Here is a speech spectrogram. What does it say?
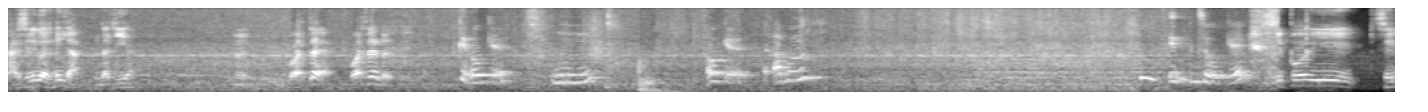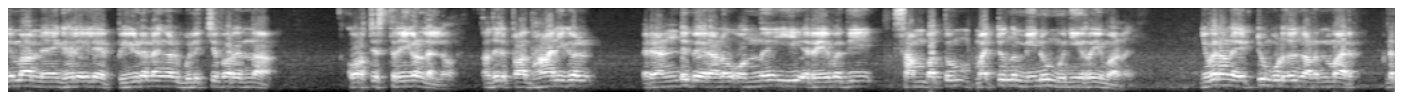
കരച്ചിൽ വരുന്നില്ല. എന്താ ചെയ്യാ. പോരട്ടെ പോരട്ടെ? ഉണ്ട് ഓക്കെ ഓക്കെ. ഓക്കെ. അപ്പം ഇപ്പോ ഈ സിനിമാ മേഖലയിലെ പീഡനങ്ങൾ വിളിച്ചു പറയുന്ന കുറച്ച് സ്ത്രീകളുണ്ടല്ലോ. അതിൽ പ്രധാനികൾ രണ്ടു പേരാണ്. ഒന്ന് ഈ രേവതി സമ്പത്തും മറ്റൊന്ന് മിനു മുനീറയുമാണ്. ഇവരാണ് ഏറ്റവും കൂടുതൽ നടന്മാരുടെ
